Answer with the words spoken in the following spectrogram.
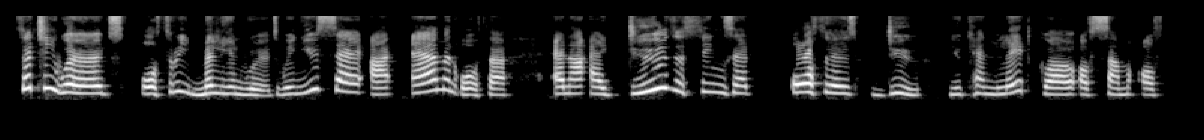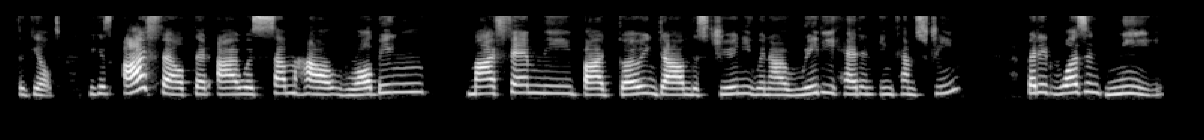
30 words or 3 million words, when you say, I am an author and I, I do the things that authors do, you can let go of some of the guilt. Because I felt that I was somehow robbing my family by going down this journey when I already had an income stream, but it wasn't me.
